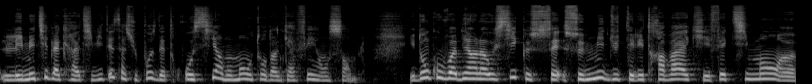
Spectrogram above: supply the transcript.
les métiers de la créativité, ça suppose d'être aussi un moment autour d'un café ensemble. Et donc on voit bien là aussi que ce mythe du télétravail qui effectivement, euh,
